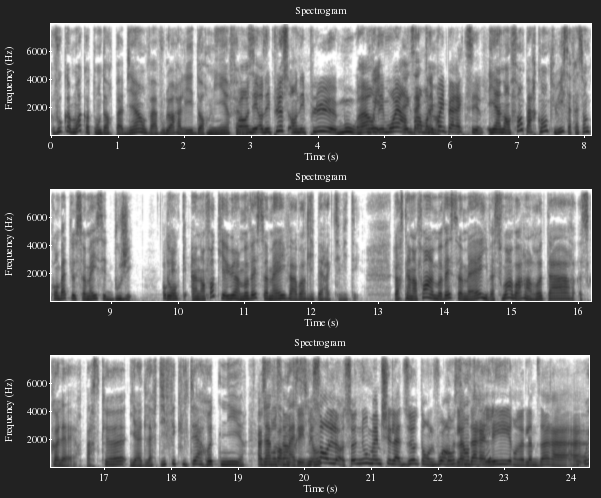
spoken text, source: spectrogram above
vous comme moi, quand on dort pas bien, on va vouloir aller dormir, faire Ouais, on, est, on est plus, on est plus euh, mou, hein? Oui, on est moins en forme, on n'est pas hyperactif. Et un enfant, par contre, lui, sa façon de combattre le sommeil, c'est de bouger. Donc, un enfant qui a eu un mauvais sommeil va avoir de l'hyperactivité. Lorsqu'un enfant a un mauvais sommeil, il va souvent avoir un retard scolaire parce que il y a de la difficulté à retenir l'information. Mais ça, on l'a. Ça, nous, même chez l'adulte, on le voit. On a de la misère à lire, on a de la misère à. à- Oui,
